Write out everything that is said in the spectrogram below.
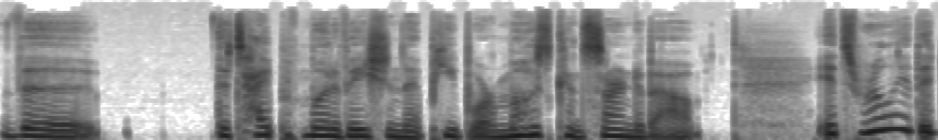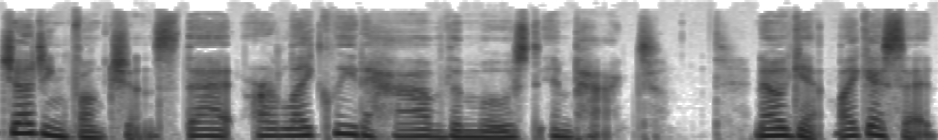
the the type of motivation that people are most concerned about. It's really the judging functions that are likely to have the most impact. Now again, like I said,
